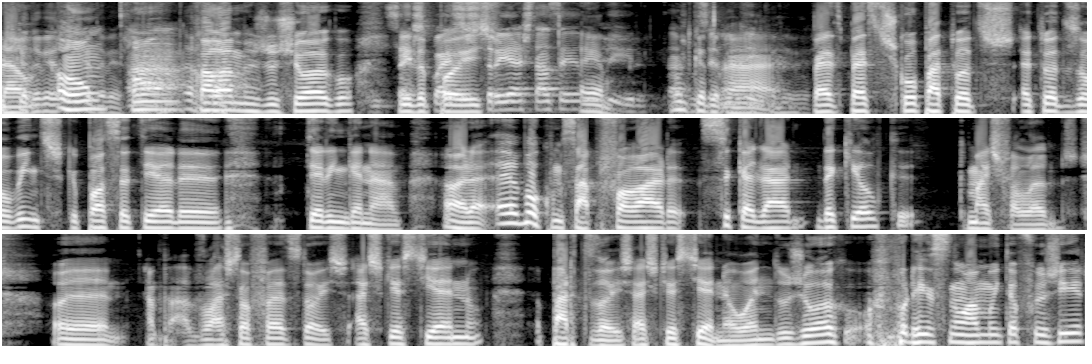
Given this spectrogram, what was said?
Cada não. vez, um, cada vez. um Ah, falamos do jogo e quais os depois. três estás a iludir. um de cada vez. Ah, peço, peço desculpa a todos, a todos os ouvintes que possa ter, eh, ter enganado. Ora, eu vou começar por falar, se calhar, daquele que, que mais falamos. Uh, opá, The Last of Us 2. Acho que este ano, parte 2, acho que este ano é o ano do jogo, por isso não há muito a fugir.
